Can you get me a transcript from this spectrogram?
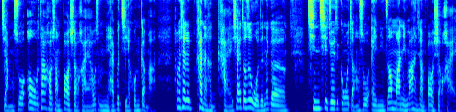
讲说哦，他好想抱小孩啊，为什么你还不结婚干嘛？他们现在就看得很开，现在都是我的那个亲戚就一直跟我讲说，哎，你知道吗？你妈很想抱小孩，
